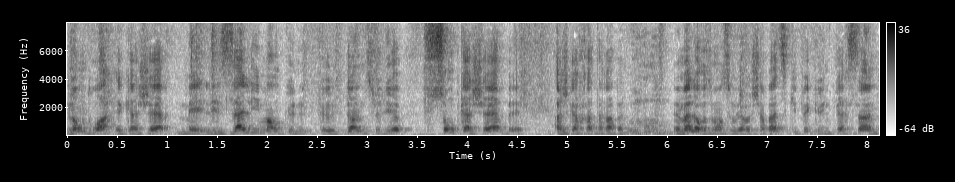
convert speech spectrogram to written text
l'endroit est cachère, mais les aliments que, que donne ce lieu sont mais malheureusement, c'est ouvert le Shabbat, ce qui fait qu'une personne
